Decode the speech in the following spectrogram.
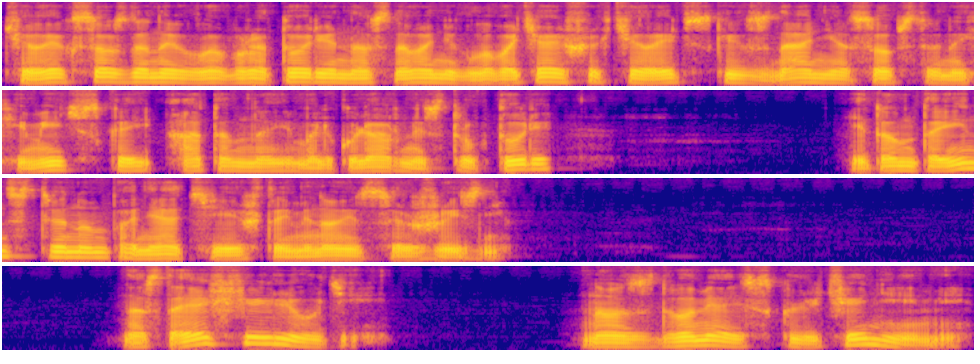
Человек, созданный в лаборатории на основании глубочайших человеческих знаний о собственной химической, атомной и молекулярной структуре и том таинственном понятии, что именуется жизнью. Настоящие люди — но с двумя исключениями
